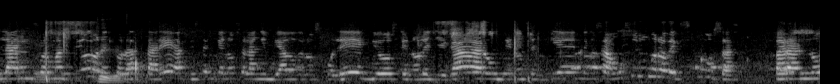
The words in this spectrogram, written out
las informaciones o las tareas dicen que no se le han enviado de los colegios, que no le llegaron, que no se entienden, o sea, un sinnúmero de excusas para no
